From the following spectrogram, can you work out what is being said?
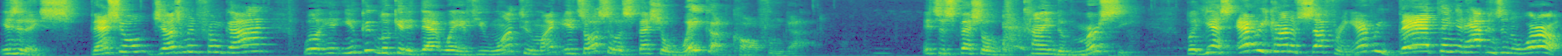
Is it a special judgment from God? Well, you could look at it that way if you want to, Mike. It's also a special wake up call from God. It's a special kind of mercy. But yes, every kind of suffering, every bad thing that happens in the world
